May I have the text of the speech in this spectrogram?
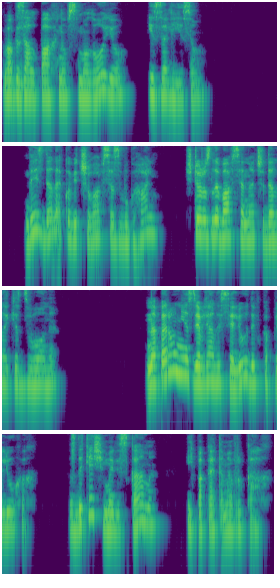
Вокзал пахнув смолою і залізом. Десь далеко відчувався звук гальм, що розливався, наче далекі дзвони. На пероні з'являлися люди в капелюхах з дитячими візками і пакетами в руках.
